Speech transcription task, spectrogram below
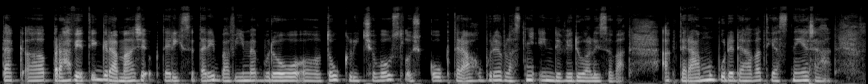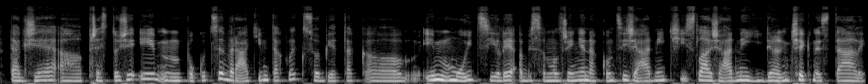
tak právě ty gramáže, o kterých se tady bavíme, budou tou klíčovou složkou, která ho bude vlastně individualizovat a která mu bude dávat jasný řád. Takže přestože i pokud se vrátím takhle k sobě, tak i můj cíl je, aby samozřejmě na konci žádný čísla, žádný jídelníček nestály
